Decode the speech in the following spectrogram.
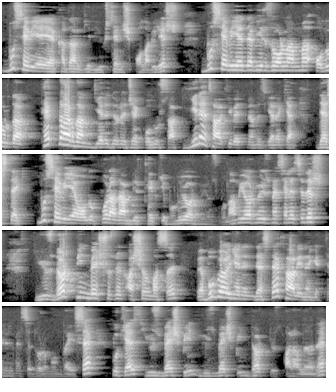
Bu seviyeye kadar bir yükseliş olabilir. Bu seviyede bir zorlanma olur da tekrardan geri dönecek olursak yine takip etmemiz gereken destek bu seviye olup buradan bir tepki buluyor muyuz bulamıyor muyuz meselesidir. 104.500'ün aşılması ve bu bölgenin destek haline getirilmesi durumunda ise bu kez 105.000-105.400 aralığını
